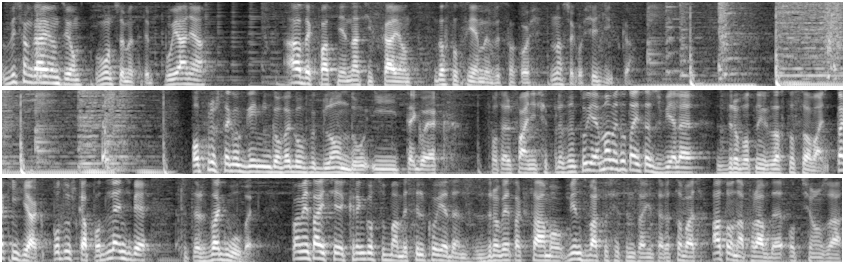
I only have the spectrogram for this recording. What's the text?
Wyciągając ją, włączymy tryb bujania, a adekwatnie naciskając dostosujemy wysokość naszego siedziska. Oprócz tego gamingowego wyglądu i tego jak fotel fajnie się prezentuje, mamy tutaj też wiele zdrowotnych zastosowań, takich jak poduszka pod lędźwie czy też zagłówek. Pamiętajcie, kręgosłup mamy tylko jeden, zdrowie tak samo, więc warto się tym zainteresować, a to naprawdę odciąża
